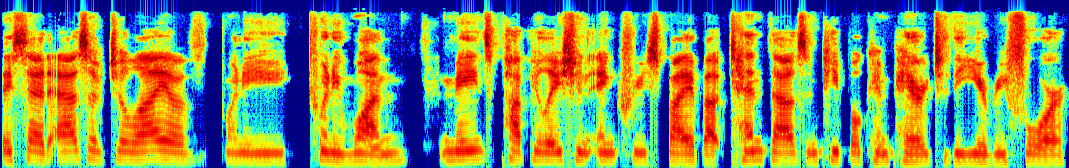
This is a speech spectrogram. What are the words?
They said as of July of 2021, Maine's population increased by about 10,000 people compared to the year before,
